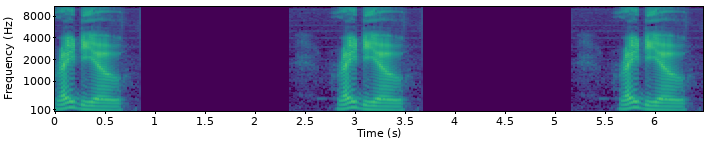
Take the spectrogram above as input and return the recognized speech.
radio. Radio. Radio.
